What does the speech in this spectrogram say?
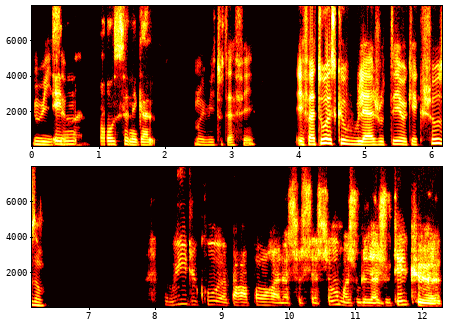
Oui, c'est vrai. au Sénégal. Oui, oui, tout à fait. Et Fatou, est-ce que vous voulez ajouter euh, quelque chose? Oui, du coup, euh, par rapport à l'association, moi, je voulais ajouter que,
